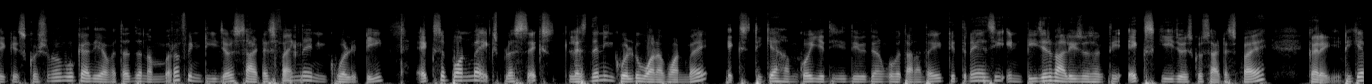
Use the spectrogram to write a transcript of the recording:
देखिए, इस क्वेश्चन में वो क्या दिया हुआ था? The number of integers satisfying the inequality x upon by x plus six less than equal to one upon by x ठीक है, हमको ये चीज़ दी हुई थी, हमको बताना था कि कितने ऐसी इंटीजर वैल्यूज़ हो सकती है एक्स की जो इसको सेटिस्फाई करेगी, ठीक है?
